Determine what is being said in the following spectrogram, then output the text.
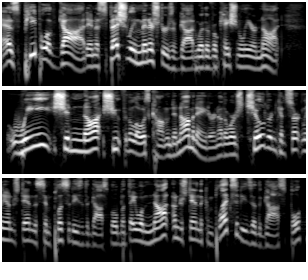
as people of God, and especially ministers of God, whether vocationally or not, we should not shoot for the lowest common denominator. In other words, children can certainly understand the simplicities of the gospel, but they will not understand the complexities of the gospel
